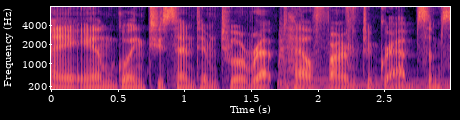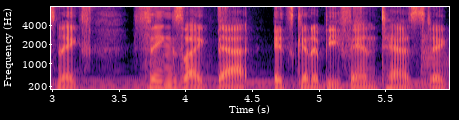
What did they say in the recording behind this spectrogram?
I am going to send him to a reptile farm to grab some snakes, things like that. It's going to be fantastic.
